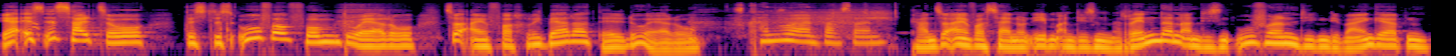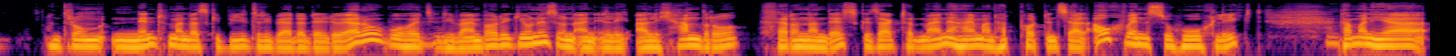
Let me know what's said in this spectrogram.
ja, es ist halt so, dass das Ufer vom Duero so einfach, Ribera del Duero. Das kann so einfach sein. Kann so einfach sein. Und eben an diesen Rändern, an diesen Ufern liegen die Weingärten. Und darum nennt man das Gebiet Ribera del Duero, wo heute mhm. die Weinbauregion ist. Und ein Alejandro Fernandez gesagt hat, meine Heimat hat Potenzial, auch wenn es so hoch liegt, mhm. kann man hier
